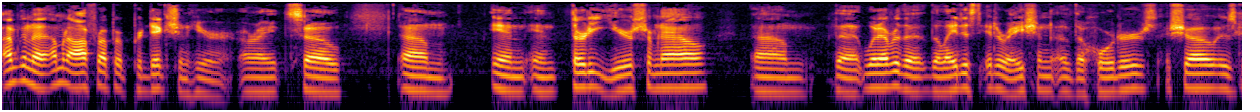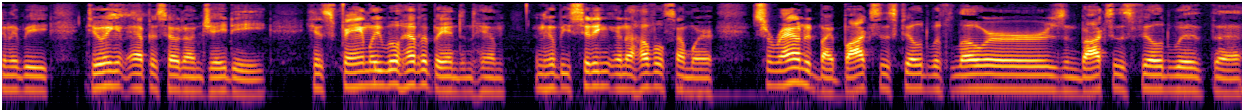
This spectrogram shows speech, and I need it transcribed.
I'm gonna I'm gonna offer up a prediction here. All right, so um, in in 30 years from now, um, the whatever the the latest iteration of the Hoarders show is going to be doing an episode on JD. His family will have abandoned him, and he'll be sitting in a hovel somewhere, surrounded by boxes filled with lowers and boxes filled with. Uh,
